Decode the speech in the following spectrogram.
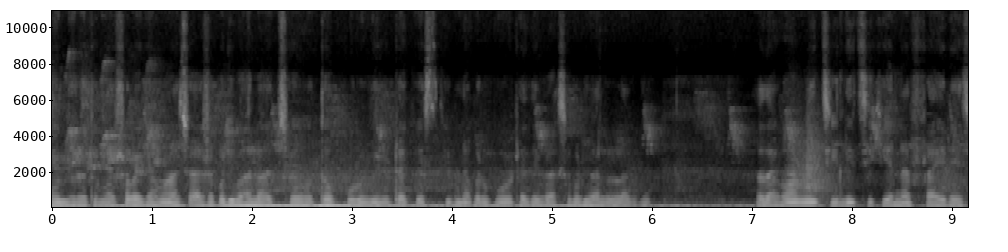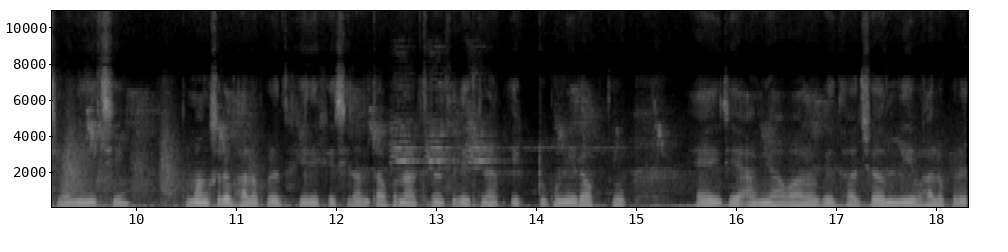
বন্ধুরা, তোমরা সবাই কেমন আছো? আশা করি ভালো আছো। তো পুরো ভিডিওটাকে স্কিপ না করে পুরোটা দেবে আশা করি ভালো লাগবে। তো দেখো, আমি চিলি চিকেন আর ফ্রাইড রাইস বানিয়েছি। তো মাংসটা ভালো করে ধুয়ে রেখেছিলাম, তারপর নাড়তে নাড়তে দেখলাম একটুখানি রক্ত। এই যে আমি আবার ওকে জল দিয়ে ভালো করে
